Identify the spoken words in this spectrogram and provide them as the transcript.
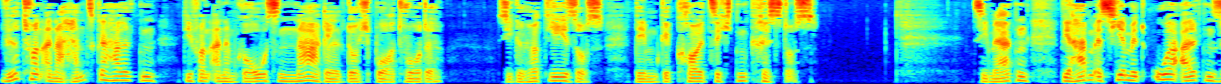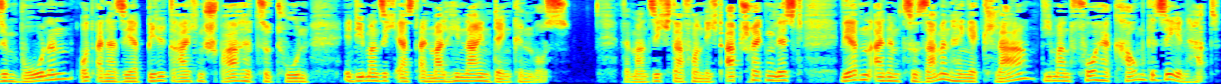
wird von einer Hand gehalten, die von einem großen Nagel durchbohrt wurde. Sie gehört Jesus, dem gekreuzigten Christus. Sie merken, wir haben es hier mit uralten Symbolen und einer sehr bildreichen Sprache zu tun, in die man sich erst einmal hineindenken muss. wenn man sich davon nicht abschrecken lässt, werden einem Zusammenhänge klar, die man vorher kaum gesehen hat.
